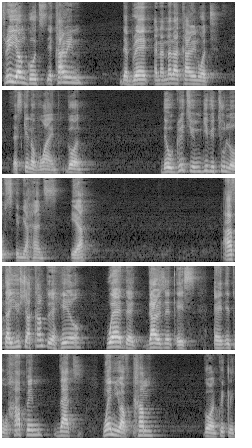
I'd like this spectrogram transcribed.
Three young goats, they're carrying the bread, and another carrying what? The skin of wine. Go on. They will greet you and give you two loaves in their hands. Yeah? After you shall come to the hill where the garrison is, and it will happen that when you have come, go on quickly.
